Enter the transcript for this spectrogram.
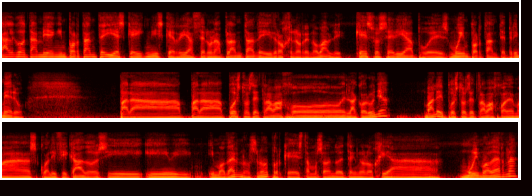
algo también importante y es que Ignis querría hacer una planta de hidrógeno renovable, que eso sería pues muy importante. Primero, para, para puestos de trabajo en La Coruña, ¿vale? Puestos de trabajo además cualificados y, modernos, ¿no? Porque estamos hablando de tecnología muy moderna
